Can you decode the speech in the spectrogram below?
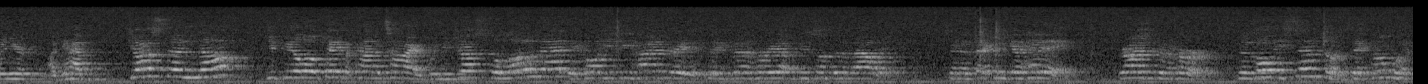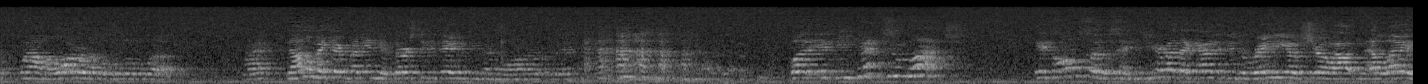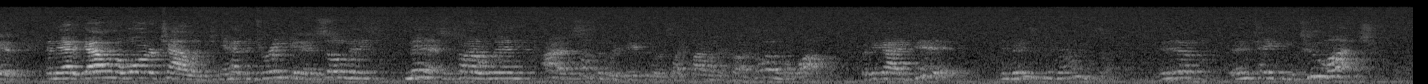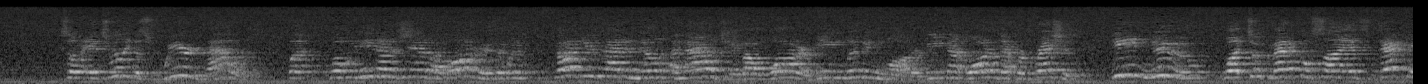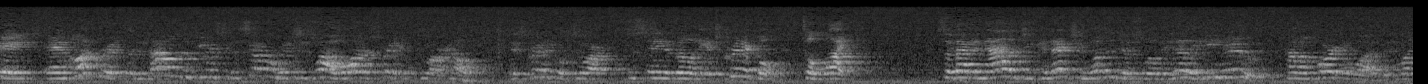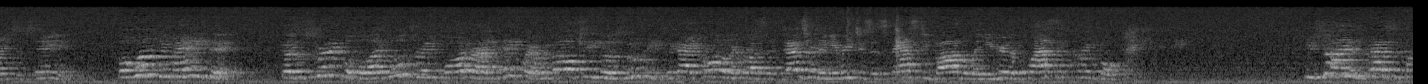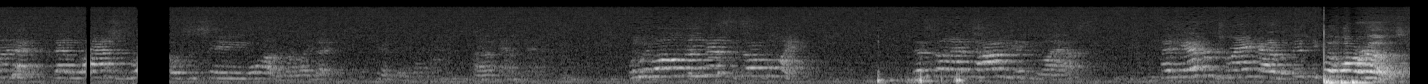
When you're, you have just enough, you feel okay but kind of tired. When you're just below that, they call you dehydrated. So you better hurry up and do something about it. It's going to affect you, get a headache. Your eyes are going to hurt. There's all these symptoms that come with, wow, my water level's a little low. Right? Now I'm going to make everybody in here thirsty today. We can have water over there. But if you get too much, it's also the same. Did you hear about that guy that did the radio show out in LA and, and they had a gallon of water challenge and you had to drink it in so many minutes and try to win, I know, something ridiculous, like 500 bucks. It wasn't a lot. But the guy did it and basically drowned himself. Ended up intaking too much. So it's really this weird balance. But what we need to understand about water is that when God used that analogy about water, being living water, being that water that refreshes, he knew what took medical science decades and hundreds and thousands of years to discover, which is, wow, water is critical to our health. It's critical to our sustainability. It's critical to life. So that analogy connection wasn't just willy-nilly. He knew how important it was in life sustaining. But we'll do anything because it's critical to life. We'll drink water out of anywhere. We've all seen those movies. The guy crawling across the desert and he reaches this nasty bottle and you hear the plastic crinkle. He's trying his best to find that, that last drop of sustaining water. Not like that. Uh, but we've all done this at some point. Just don't have time to get the glass. Have you ever drank out of a 50-foot water hose?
